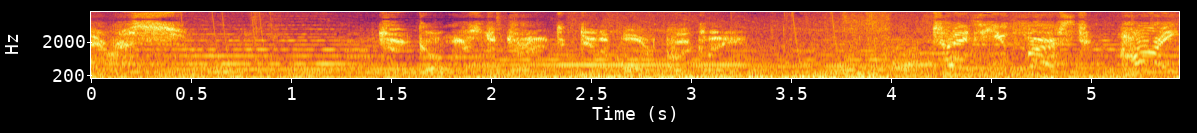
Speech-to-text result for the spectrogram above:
The Osiris. Junko, Mr. Trent, get aboard quickly. Trent, you first. Hurry!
